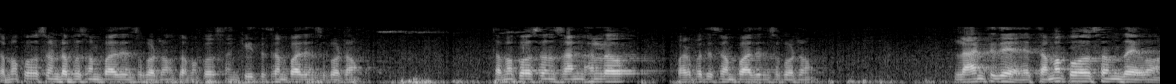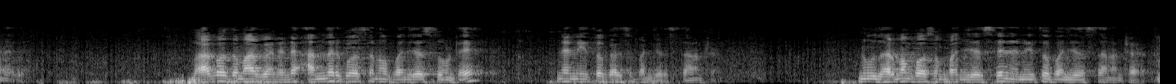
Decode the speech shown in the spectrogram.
తమ కోసం డబ్బు సంపాదించుకోవటం తమ కోసం కీర్తి సంపాదించుకోవటం తమ కోసం సంఘంలో పరపతి సంపాదించుకోవటం. లాంటిదే తమ కోసం దైవం అనేది. భాగవత మార్గం ఏంటంటే అందరి కోసం నువ్వు పనిచేస్తూ ఉంటే నేను నీతో కలిసి పనిచేస్తానంటాడు. నువ్వు ధర్మం కోసం పనిచేస్తే నేను నీతో పనిచేస్తానంటాడు.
